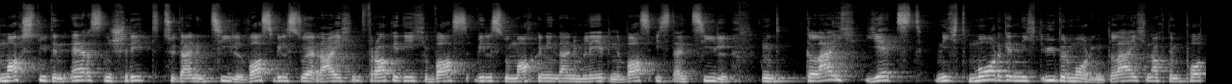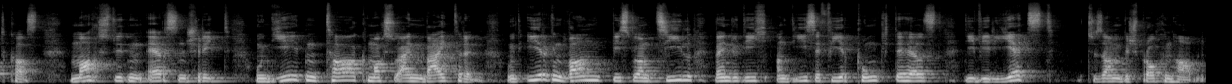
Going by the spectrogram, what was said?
machst du den ersten Schritt zu deinem Ziel? Was willst du erreichen? Frage dich, was willst du machen in deinem Leben? Was ist dein Ziel? Und gleich jetzt, nicht morgen, nicht übermorgen, gleich nach dem Podcast machst du den ersten Schritt und jeden Tag machst du einen weiteren. Und irgendwann bist du am Ziel, wenn du dich an diese vier Punkte hältst, die wir jetzt zusammen besprochen haben.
